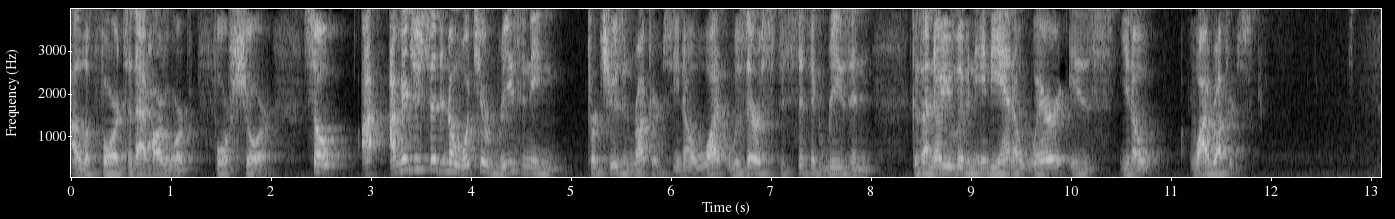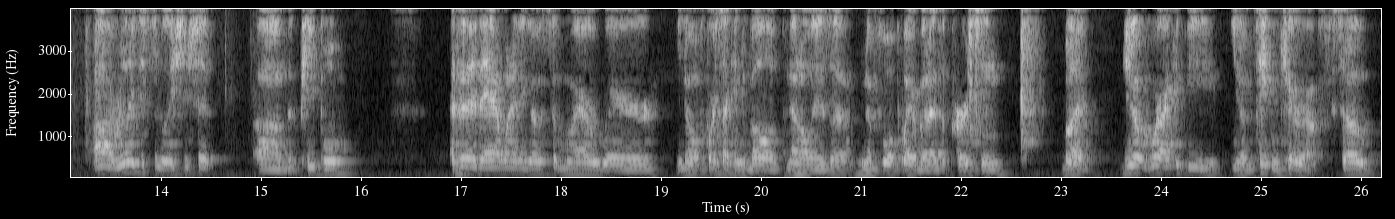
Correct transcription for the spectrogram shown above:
I look forward to that hard work for sure. So I, I'm interested to know what's your reasoning for choosing Rutgers. You know, what was there a specific reason? Because I know you live in Indiana. Where is you know why Rutgers? Uh, really, just the relationship, um, the people, at the end of the day, I wanted to go somewhere where, you know, of course I can develop not only as a you know, football player, but as a person, but, you know, where I could be, you know, taken care of. So,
